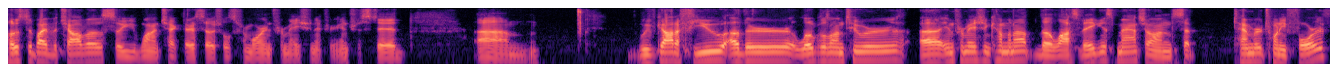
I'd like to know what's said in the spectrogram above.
hosted by the Chavos. So you want to check their socials for more information if you're interested. Um, we've got a few other locals on tour uh, information coming up. The Las Vegas match on September 24th.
